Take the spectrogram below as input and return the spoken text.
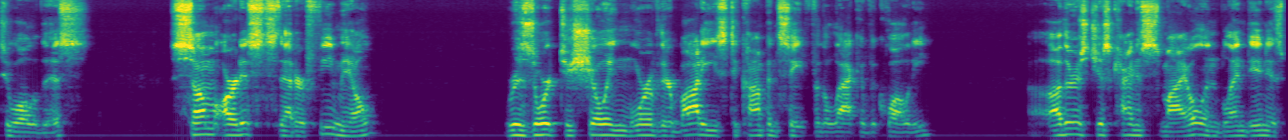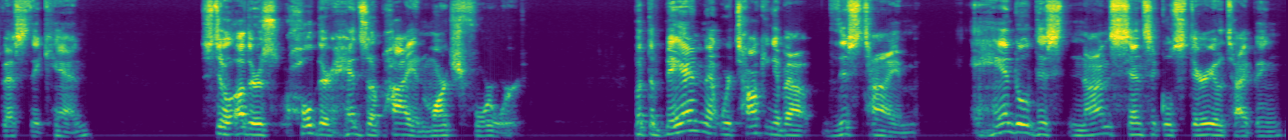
to all of this. Some artists that are female resort to showing more of their bodies to compensate for the lack of equality. Others just kind of smile and blend in as best they can. Still, others hold their heads up high and march forward. But the band that we're talking about this time handled this nonsensical stereotyping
